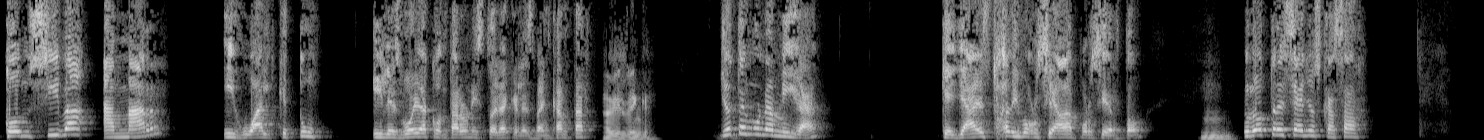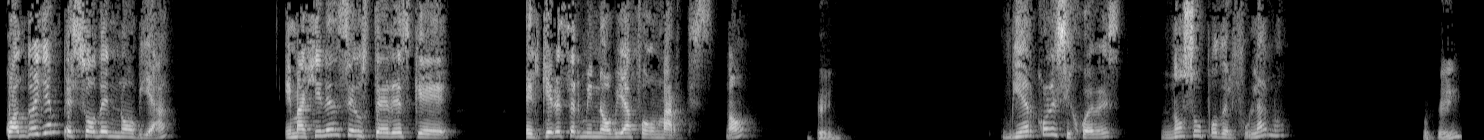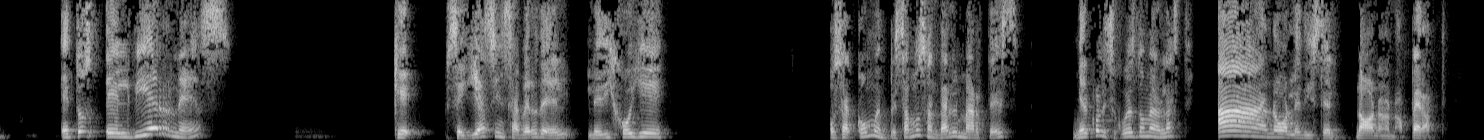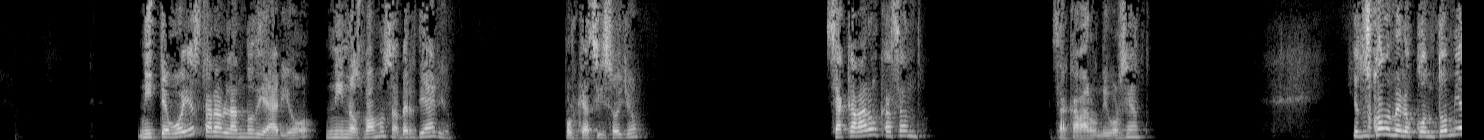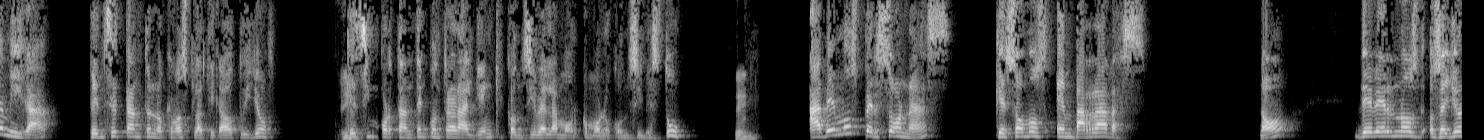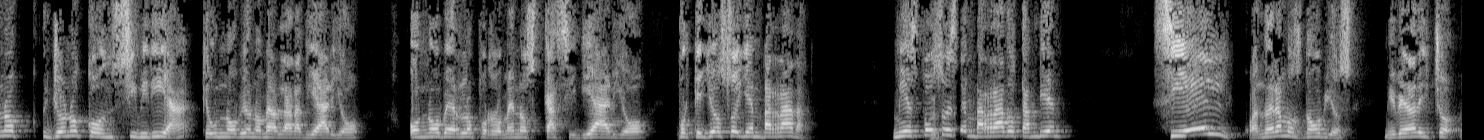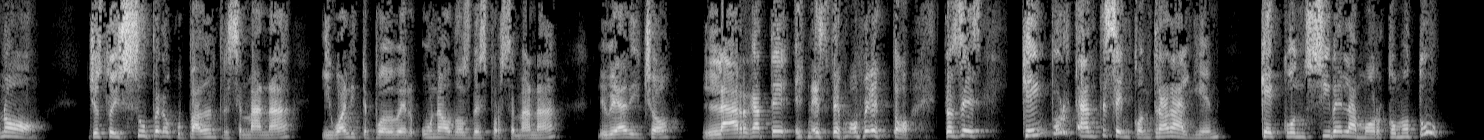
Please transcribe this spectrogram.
conciba amar igual que tú. Y les voy a contar una historia que les va a encantar. A ver, venga. Yo tengo una amiga que ya está divorciada, por cierto. Mm, Duró 13 años casada. Cuando ella empezó de novia, imagínense ustedes que él quiere ser mi novia fue un martes, ¿no? ok. Miércoles y jueves no supo del fulano. Ok. Entonces, el viernes, que seguía sin saber de él, le dijo, oye, o sea, ¿cómo empezamos a andar el martes? Miércoles y jueves no me hablaste. Ah, no, le dice él. No, no, no, espérate. Ni te voy a estar hablando diario, ni nos vamos a ver diario. Porque así soy yo. Se acabaron casando. Se acabaron divorciando. Y entonces cuando me lo contó mi amiga, pensé tanto en lo que hemos platicado tú y yo, Sí, que es importante encontrar a alguien que concibe el amor como lo concibes tú. sí. Habemos personas que somos embarradas, ¿no? De vernos, o sea, yo no, yo no concibiría que un novio no me hablara diario o no verlo por lo menos casi diario, porque yo soy embarrada. Mi esposo es embarrado también. Si él, cuando éramos novios, me hubiera dicho, no, yo estoy súper ocupado entre semana, igual y te puedo ver una o dos veces por semana, le hubiera dicho, lárgate en este momento. Entonces, qué importante es encontrar a alguien que concibe el amor como tú.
